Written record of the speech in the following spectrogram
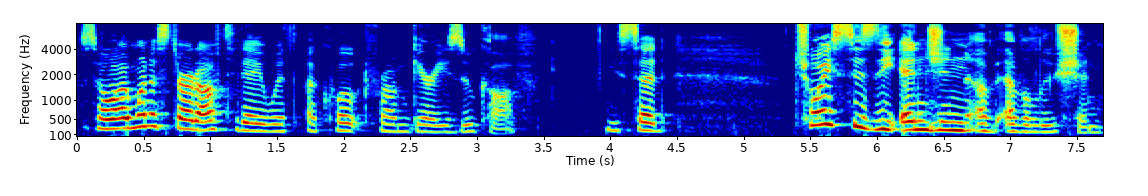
So I want to start off today with a quote from Gary Zukav. He said, Choice is the engine of evolution.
